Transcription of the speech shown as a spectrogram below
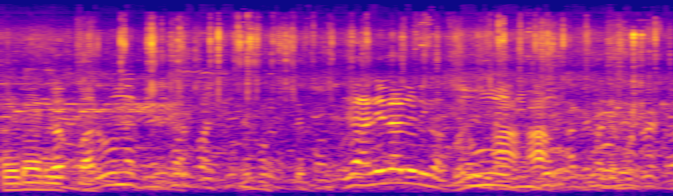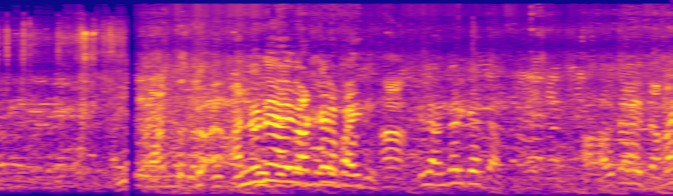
ఫోటో అన్నునే అవి పట్టుకురా పైకి వీళ్ళందరికీ వేద్దాం అవతల వేద్దామా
